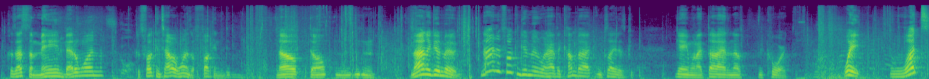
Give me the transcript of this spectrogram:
because that's the main better one. Because fucking Tower 1 is a fucking... No, don't. Mm -mm. Not in a good mood. Not in a fucking good mood when I had to come back and play this game when I thought I had enough record. Wait, what?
